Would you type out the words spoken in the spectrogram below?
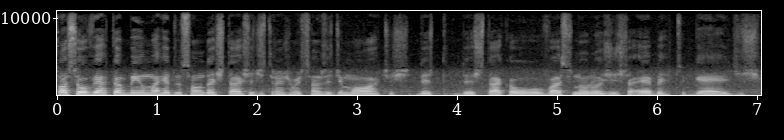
Só se houver também uma redução das taxas de transmissões e de mortes, de, destaca o vacinologista Herbert Guedes.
